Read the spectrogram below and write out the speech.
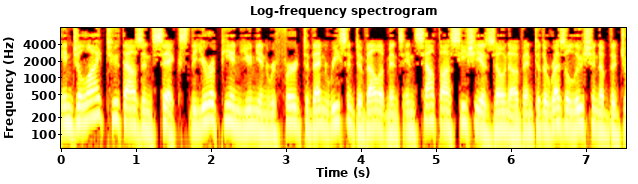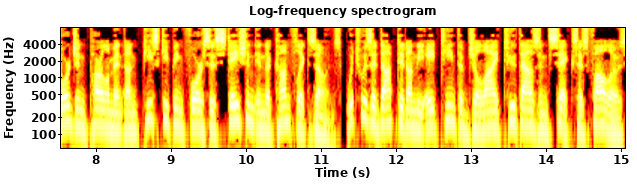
In July 2006 the European Union referred to then recent developments in South Ossetia zone of and to the resolution of the Georgian parliament on peacekeeping forces stationed in the conflict zones, which was adopted on 18 July 2006 as follows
